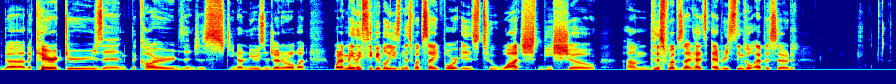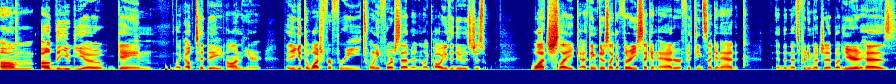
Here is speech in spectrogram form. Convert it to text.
the the characters and the cards and just you know news in general. But what I mainly see people using this website for is to watch the show. Um, this website has every single episode um, of the Yu-Gi-Oh game like up to date on here that you get to watch for free 24/7. Like all you have to do is just watch like I think there's like a 30 second ad or a 15 second ad and then that's pretty much it. But here it has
